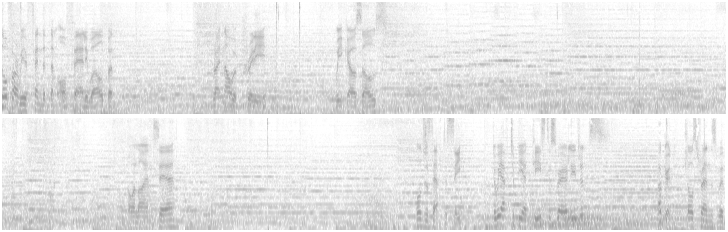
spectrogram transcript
So far we have fended them off fairly well, but right now we're pretty weak ourselves. No alliance here. We'll just have to see. Do we have to be at peace to swear allegiance? Oh good, close friends with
